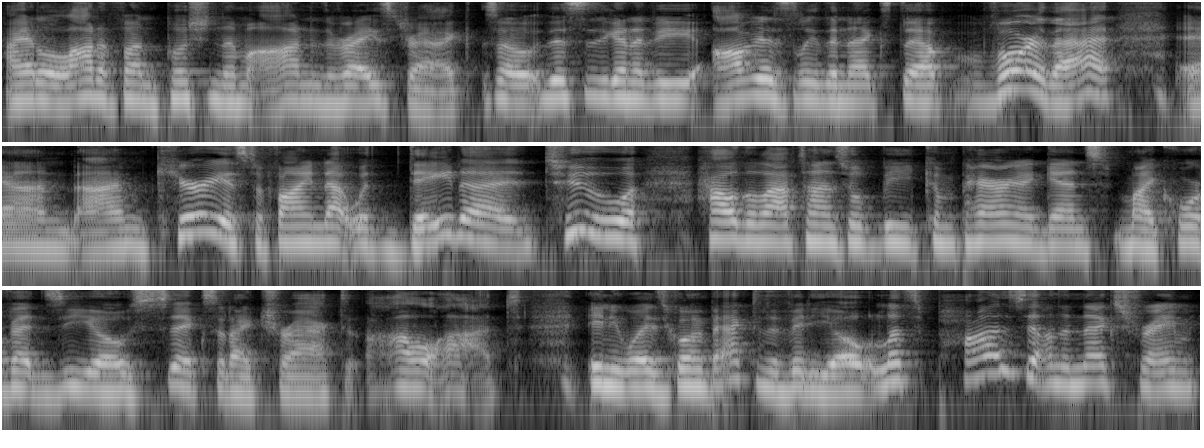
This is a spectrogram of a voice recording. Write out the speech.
I had a lot of fun pushing them on the racetrack. So this is going to be obviously the next step for that, and I'm curious to find out with data too how the lap times will be comparing against my Corvette Z06 that I tracked a lot. Anyways, going back to the video, let's pause it on the next frame.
